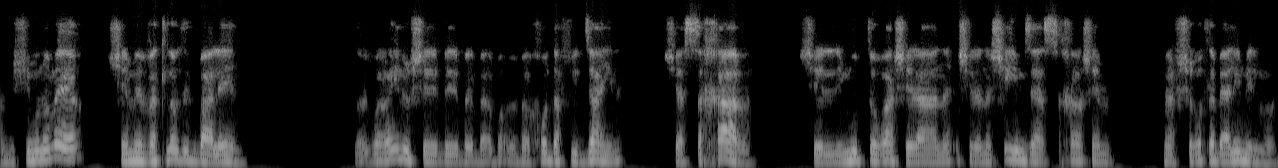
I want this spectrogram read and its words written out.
רבי שמעון אומר שהן מבטלות את בעליהן. כבר ראינו שבברכות דף י"ז, שהשכר של לימוד תורה של הנשים זה השכר שהן מאפשרות לבעלים ללמוד.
